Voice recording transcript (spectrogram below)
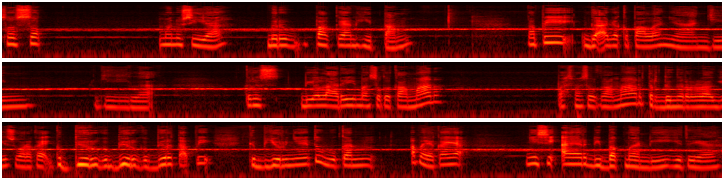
sosok manusia berpakaian hitam tapi nggak ada kepalanya anjing gila terus dia lari masuk ke kamar pas masuk ke kamar terdengar lagi suara kayak gebir gebir gebir tapi gebiurnya itu bukan apa ya kayak ngisi air di bak mandi gitu ya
